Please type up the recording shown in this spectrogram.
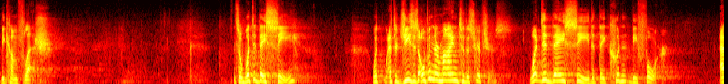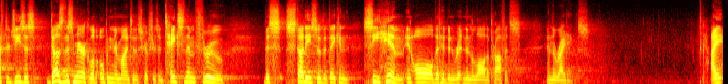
become flesh. And so, what did they see? What, after Jesus opened their mind to the scriptures, what did they see that they couldn't before? After Jesus does this miracle of opening their mind to the scriptures and takes them through this study so that they can see Him in all that had been written in the law, the prophets, and the writings. I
